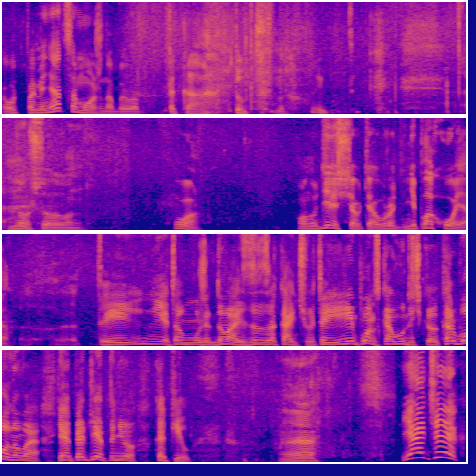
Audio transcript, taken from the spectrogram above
А вот поменяться можно было. Так а, тут... Ну что он? О, он удилище у тебя вроде неплохое. Ты, это, мужик, давай за- заканчивай. Это японская удочка, карбоновая. Я пять лет на нее копил. А. Янчик,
